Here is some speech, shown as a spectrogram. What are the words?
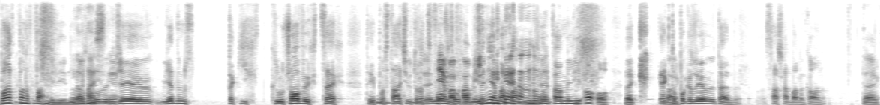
Batman Family, no, No który- gdzie jednym z takich kluczowych cech tej postaci, która Że tworzy nie ma family. że nie ma family, family, o, o, jak, jak to Tak. pokazuje ten Sasha Baron Cohen. Tak,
